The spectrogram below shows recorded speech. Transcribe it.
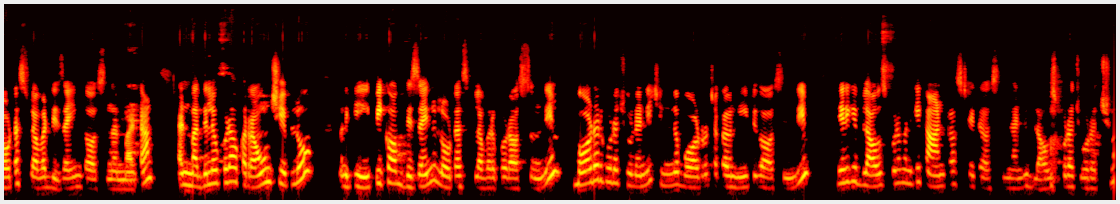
లోటస్ ఫ్లవర్ డిజైన్తో వస్తుంది అనమాట అండ్ మధ్యలో కూడా ఒక రౌండ్ షేప్లో మనకి పీకాక్ డిజైన్ లోటస్ ఫ్లవర్ కూడా వస్తుంది. బార్డర్ కూడా చూడండి చిన్న బార్డర్ చక్కగా నీట్గా వస్తుంది. దీనికి బ్లౌజ్ కూడా మనకి కాంట్రాస్ట్ అయితే వస్తుందండి. బ్లౌజ్ కూడా చూడొచ్చు.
